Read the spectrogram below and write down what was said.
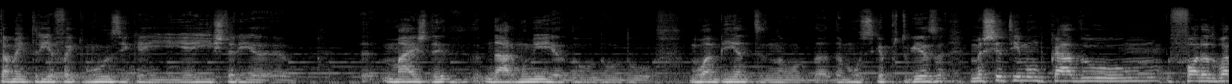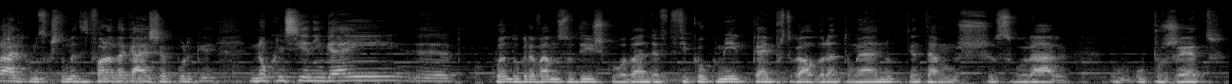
também teria feito música e aí estaria mais de, de, na harmonia do, do, do no ambiente no, da, da, música portuguesa, mas senti-me um bocado hum, fora do baralho, como se costuma dizer, fora da caixa, porque não conhecia ninguém. Eh, quando gravámos o disco, a banda ficou comigo cá em Portugal durante um ano, tentámos segurar o, o projeto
